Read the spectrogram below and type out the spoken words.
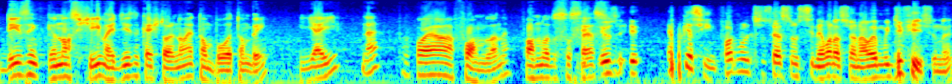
Dizem, eu não assisti, mas dizem que a história não é tão boa também. E aí, né? Qual é a fórmula, né? Fórmula do sucesso. Eu, eu, é porque assim, fórmula de sucesso no cinema nacional é muito difícil, né?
